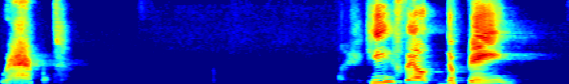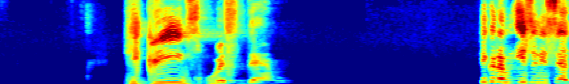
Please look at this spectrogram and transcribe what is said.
wept. He felt the pain. He grieves with them. He could have easily said,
